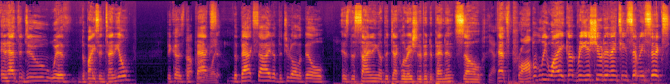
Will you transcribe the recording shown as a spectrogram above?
it had to do with the bicentennial because the Oh, back probably. the backside of the two dollar bill is the signing of the Declaration of Independence. So Yes. that's probably why it got reissued in 1976.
